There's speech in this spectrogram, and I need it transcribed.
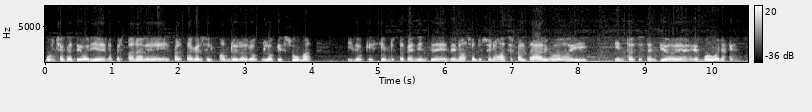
mucha categoría en lo personal eh, para sacarse el sombrero de lo, que suma y lo que siempre está pendiente de, de nosotros si nos hace falta algo y, en todo ese sentido es muy buena gente.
